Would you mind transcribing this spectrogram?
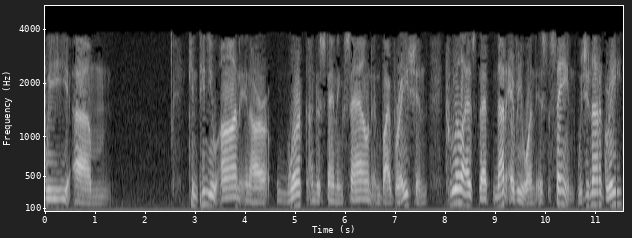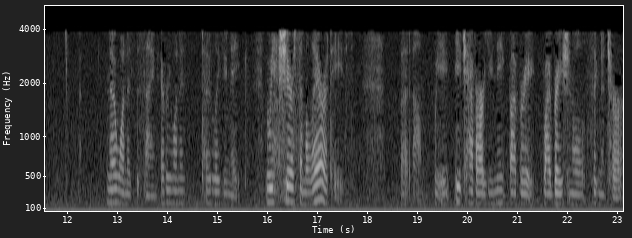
we um, continue on in our work understanding sound and vibration to realize that not everyone is the same. Would you not agree? No one is the same. Everyone is totally unique. We share similarities, but um, we each have our unique vibra- vibrational signature.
